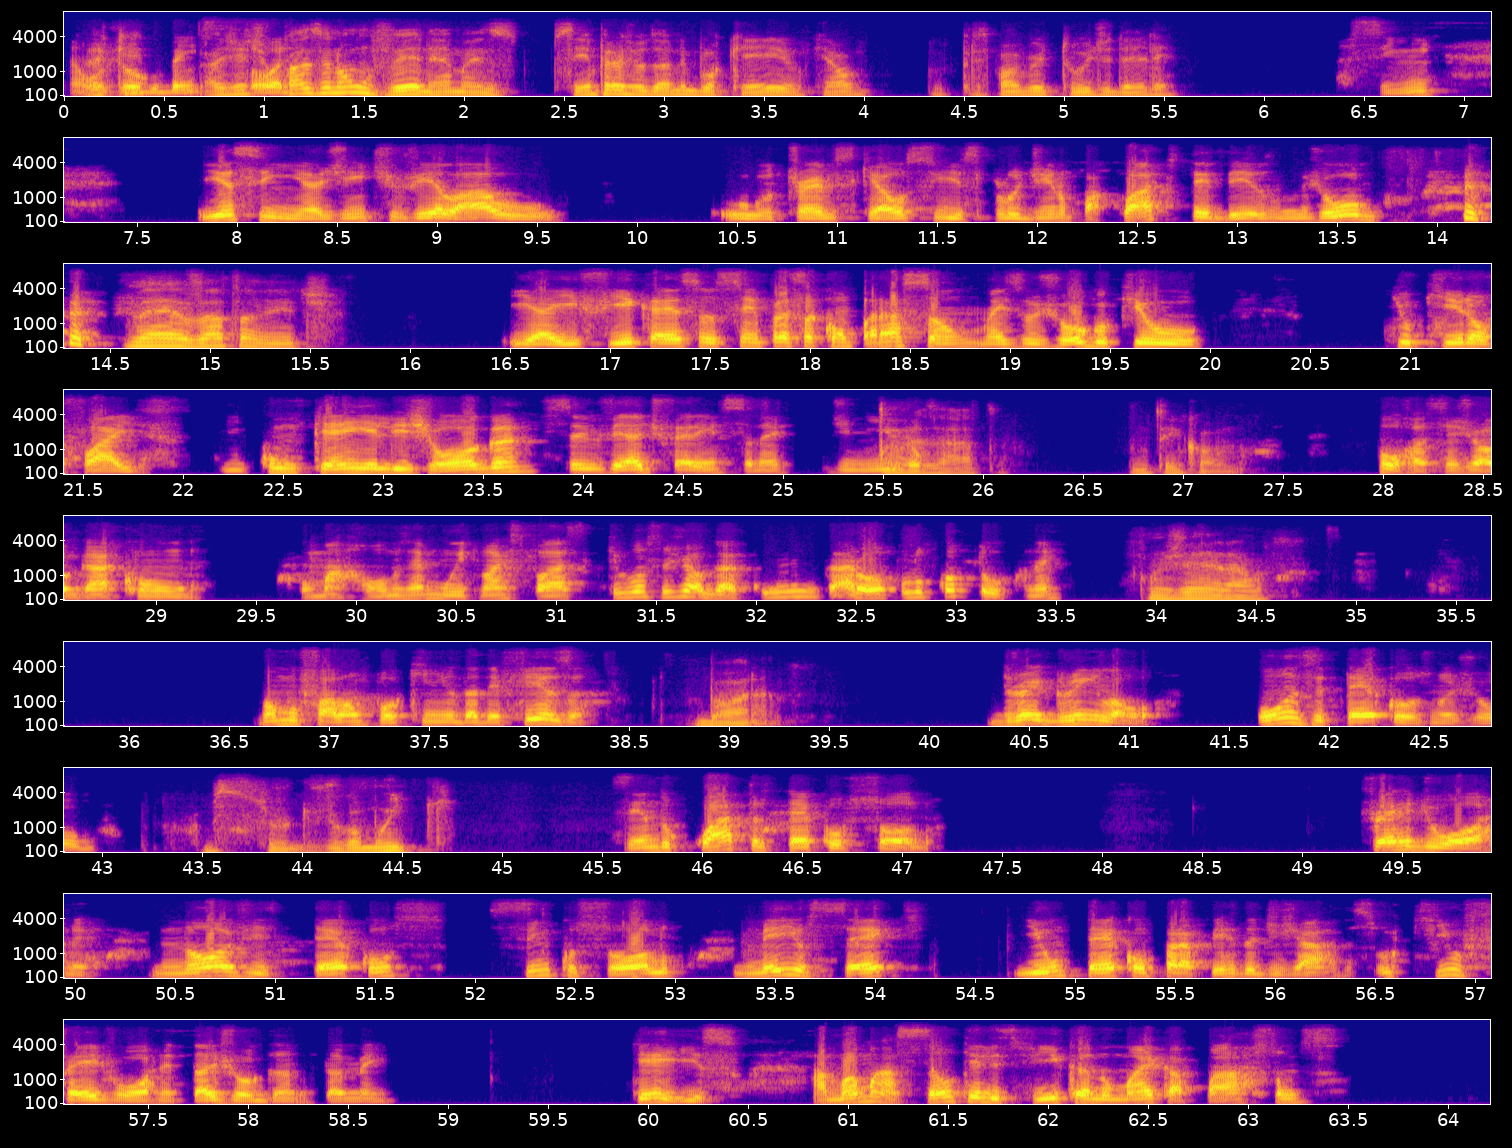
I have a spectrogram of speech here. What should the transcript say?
É um É que jogo bem a gente sólido. quase não vê, né? Mas sempre ajudando em bloqueio, que é o- a principal virtude dele. Sim. E assim, a gente vê lá o, o Travis Kelce explodindo para quatro TDs no jogo, É, exatamente. e aí fica essa, sempre essa comparação. Mas o jogo que o, que o Kittle faz e com quem ele joga, você vê a diferença, né? De nível. Exato. Não tem como. Porra, você jogar com o Mahomes é muito mais fácil que você jogar com o Garópolo Cotoco, né? Com geral. Vamos falar um pouquinho da defesa? Bora. Dre Greenlaw, 11 tackles no jogo. Absurdo. Jogou muito. sendo quatro tackles solo. Fred Warner, nove tackles, cinco solo, meio sec e um tackle para perda de jardas. O que o Fred Warner tá jogando também? Que isso? A mamação que eles ficam no Micah Parsons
